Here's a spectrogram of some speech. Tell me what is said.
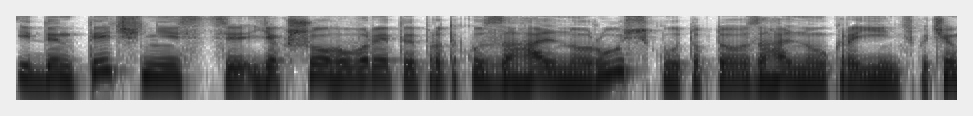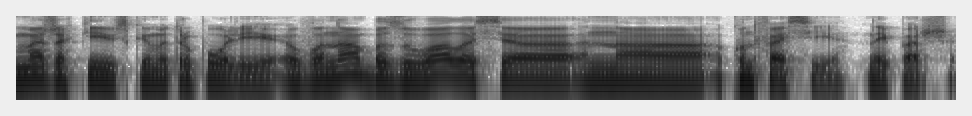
ідентичність, якщо говорити про таку загальноруську, тобто загальноукраїнську, чи в межах Київської митрополії, вона базувалася на конфесії найперше.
